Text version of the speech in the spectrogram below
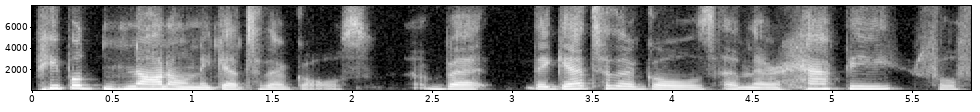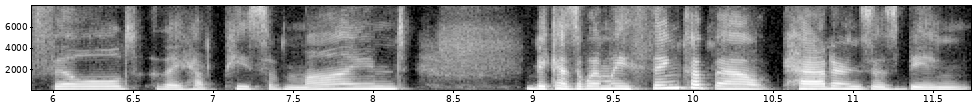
people not only get to their goals, but they get to their goals and they're happy, fulfilled, they have peace of mind. Because when we think about patterns as being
